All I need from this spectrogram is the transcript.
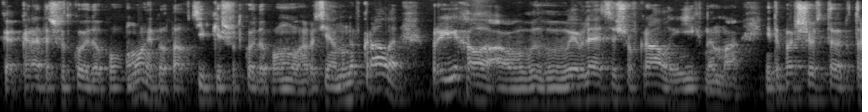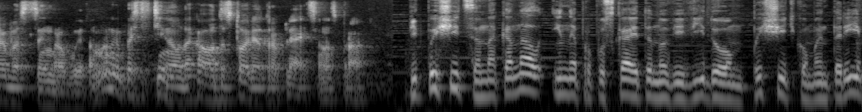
карети швидкої допомоги, тобто автівки швидкої допомоги росіяни не вкрали. Приїхала а виявляється, що вкрали, їх нема. І тепер щось треба з цим робити. Ну і постійно така от історія трапляється насправді. Підпишіться на канал і не пропускайте нові відео. Пишіть коментарі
